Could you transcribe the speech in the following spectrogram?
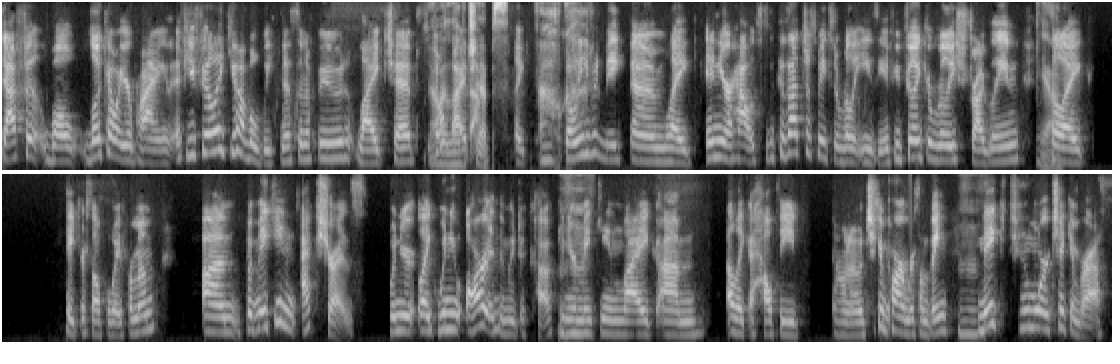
definitely well look at what you're buying if you feel like you have a weakness in a food like chips oh, don't buy them chips. like oh, don't even make them like in your house because that just makes it really easy if you feel like you're really struggling yeah. to like take yourself away from them um, but making extras when you're like when you are in the mood to cook and mm-hmm. you're making like um a, like a healthy i don't know chicken parm or something mm-hmm. make two more chicken breasts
